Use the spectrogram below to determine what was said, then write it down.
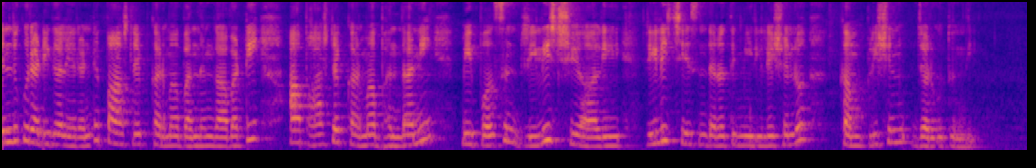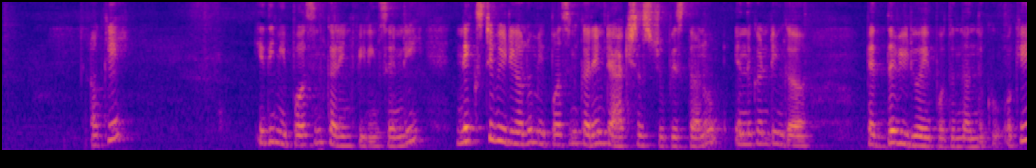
ఎందుకు రెడీగా లేరంటే పాస్ట్ లైఫ్ కర్మబంధం కాబట్టి ఆ పాస్ట్ లైఫ్ కర్మబంధాన్ని మీ పర్సన్ రిలీజ్ చేయాలి. రిలీజ్ చేసిన తర్వాత మీ రిలేషన్లో కంప్లీషన్ జరుగుతుంది. ఓకే ఇది మీ పర్సన్ కరెంట్ ఫీలింగ్స్ అండి. నెక్స్ట్ వీడియోలో మీ పర్సన్ కరెంట్ యాక్షన్స్ చూపిస్తాను. ఎందుకంటే ఇంకా పెద్ద వీడియో అయిపోతుంది అందుకు. ఓకే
